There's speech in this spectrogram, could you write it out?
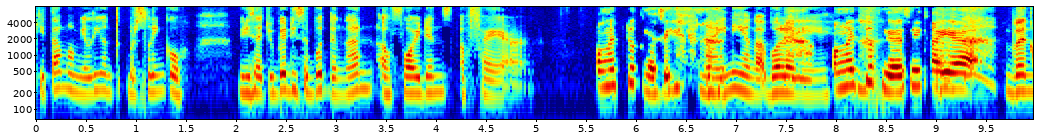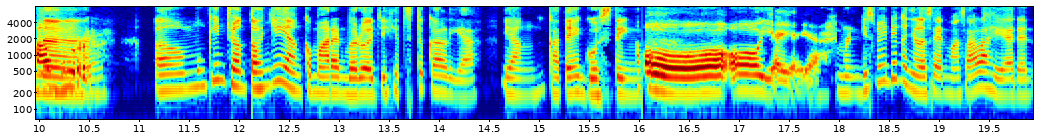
kita memilih untuk berselingkuh. Bisa juga disebut dengan avoidance affair pengecut gak sih? Nah ini yang nggak boleh nih. pengecut gak sih kayak Bener. kabur? Uh, mungkin contohnya yang kemarin baru aja hits itu kali ya yang katanya ghosting. Oh, oh ya ya ya. Di sebenarnya dia nggak nyelesain masalah ya dan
